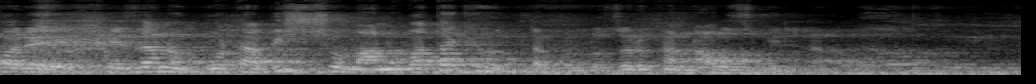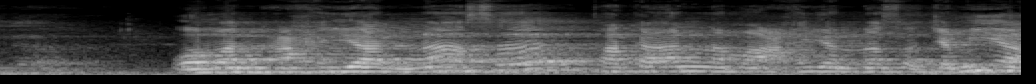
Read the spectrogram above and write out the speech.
করে, সে যেন গোটা বিশ্ব মানবতাকে হত্যা করল। যেরকম নাউজবিল্লাহ। ওমান আহিয়ান নাসা আন্নামা আহিয়ান নাসা জামিয়া।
